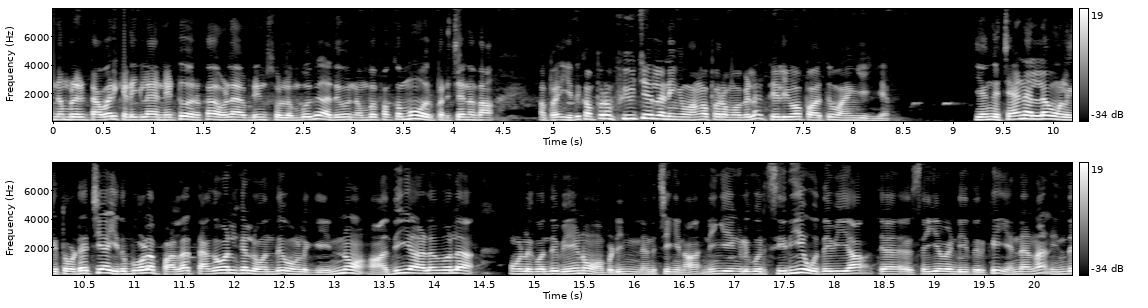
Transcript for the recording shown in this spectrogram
நம்மளுக்கு டவர் கிடைக்கல நெட்ஒர்க்காக அவ்வளோ அப்படின்னு சொல்லும்போது அது நம்ம பக்கமும் ஒரு பிரச்சனை தான். அப்போ இதுக்கப்புறம் ஃப்யூச்சரில் நீங்கள் வாங்க போகிற மொபைலை தெளிவாக பார்த்து வாங்கிங்க எங்கள் சேனலில் உங்களுக்கு தொடர்ச்சியாக இதுபோல் பல தகவல்கள் வந்து உங்களுக்கு இன்னும் அதிக அளவில் உங்களுக்கு வந்து வேணும் அப்படின்னு நினச்சிங்கன்னா நீங்கள் எங்களுக்கு ஒரு சிறிய உதவியாக தே செய்ய வேண்டியது இருக்குது என்னென்னா இந்த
